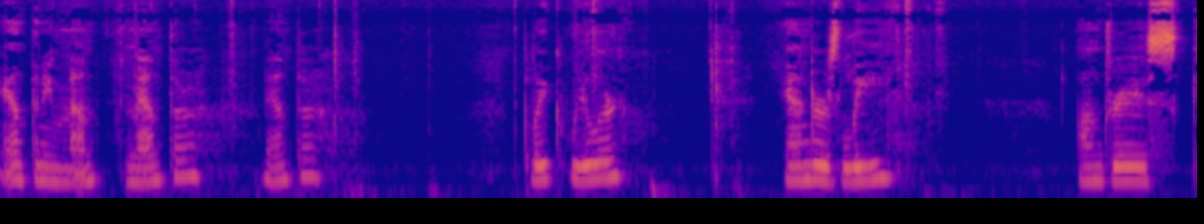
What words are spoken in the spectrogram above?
Anthony Man Mantha, Mantha, Blake Wheeler, Anders Lee, Andrei Sk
